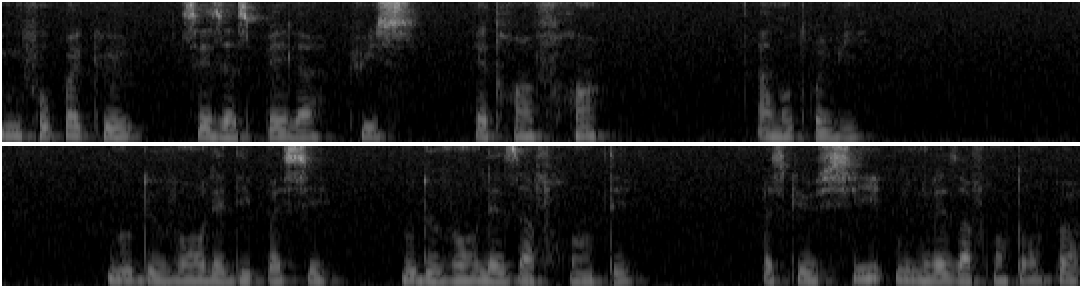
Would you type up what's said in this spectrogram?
Il ne faut pas que ces aspects-là puissent être un frein à notre vie. Nous devons les dépasser, nous devons les affronter. Parce que si nous ne les affrontons pas,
